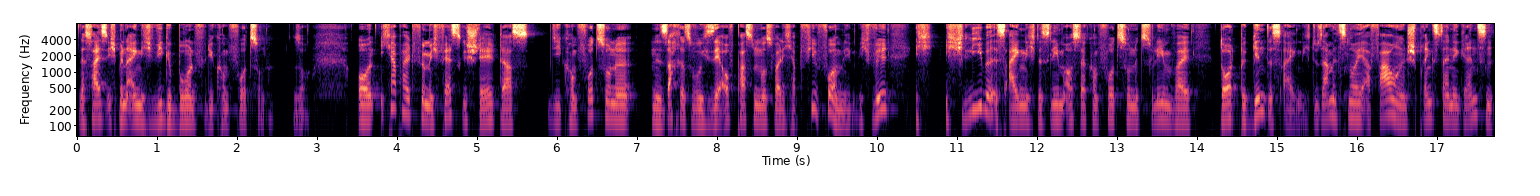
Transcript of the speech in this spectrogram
Das heißt, ich bin eigentlich wie geboren für die Komfortzone. So. Und ich habe halt für mich festgestellt, dass die Komfortzone eine Sache ist, wo ich sehr aufpassen muss, weil ich habe viel vor im Leben. Ich will, ich, ich liebe es eigentlich, das Leben aus der Komfortzone zu leben, weil dort beginnt es eigentlich. Du sammelst neue Erfahrungen, sprengst deine Grenzen,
